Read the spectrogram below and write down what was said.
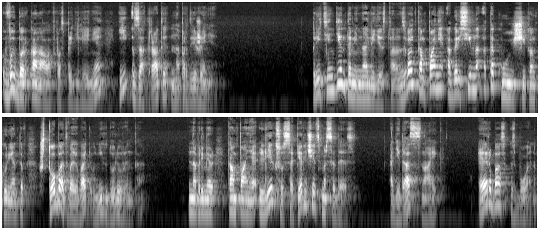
выбор каналов распределения и затраты на продвижение. Претендентами на лидерство называют компании, агрессивно атакующие конкурентов, чтобы отвоевать у них долю рынка. Например, компания Lexus соперничает с Mercedes, Adidas с Nike, Airbus с Boeing.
